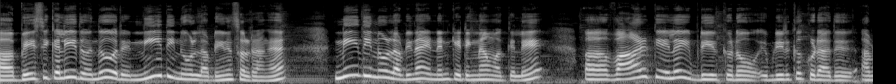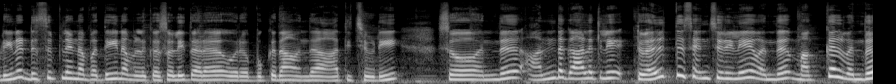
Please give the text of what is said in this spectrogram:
uh, பேசிக்கலி இது வந்து ஒரு நீதி நூல் அப்படின்னு சொல்கிறாங்க நீதி நூல் அப்படின்னா என்னன்னு கேட்டிங்கன்னா மக்களே வாழ்க்கையில் இப்படி இருக்கணும் இப்படி இருக்கக்கூடாது அப்படின்னு டிசிப்ளினை பற்றி நம்மளுக்கு சொல்லித்தர ஒரு புக்கு தான் வந்து ஆத்திச்சூடி. ஸோ வந்து அந்த காலத்திலே டுவெல்த்து செஞ்சுரியிலே வந்து மக்கள் வந்து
